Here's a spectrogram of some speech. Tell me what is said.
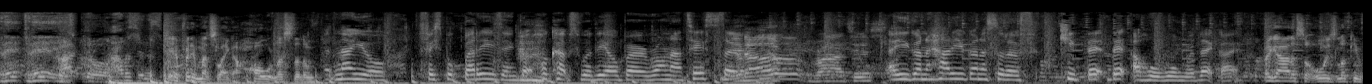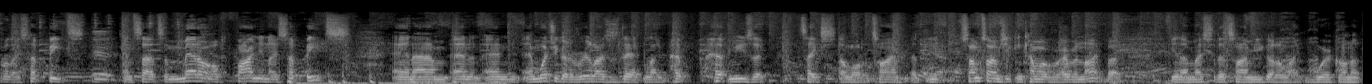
Yeah, pretty much like a whole list of them. But now you're Facebook buddies and got hookups with the old bro Ron Artest. So No, Ron Artest. are you gonna? How are you gonna sort of keep that that aho warm with that guy? Big artists are always looking for those hip beats, and so it's a matter of finding those hip beats. And um and and and what you got to realize is that like hip hip music takes a lot of time. It- sometimes you can come over overnight, but you know most of the time you got to like work on it.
